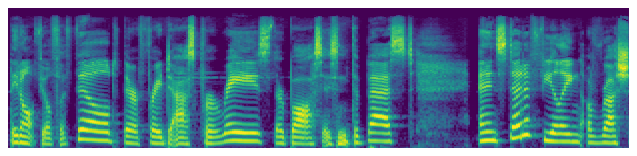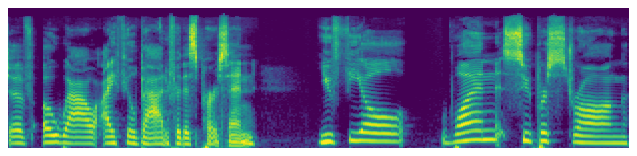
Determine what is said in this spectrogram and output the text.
They don't feel fulfilled. They're afraid to ask for a raise. Their boss isn't the best. And instead of feeling a rush of, oh, wow, I feel bad for this person, you feel one super strong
